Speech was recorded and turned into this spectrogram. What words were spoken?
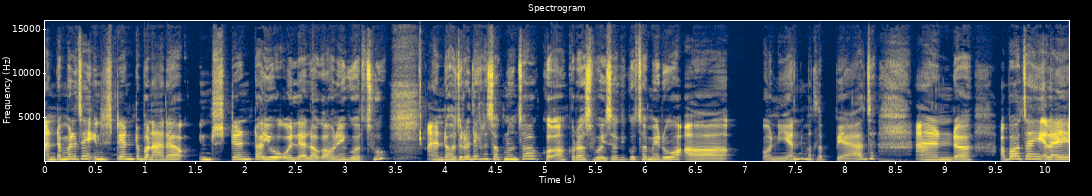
एन्ड मैले चाहिँ इन्स्टेन्ट बनाएर इन्स्टेन्ट यो ओइललाई लगाउने गर्छु। एन्ड हजुरले देख्न सक्नुहुन्छ क्रस भइसकेको छ मेरो अनियन मतलब प्याज एन्ड अब चाहिँ यसलाई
